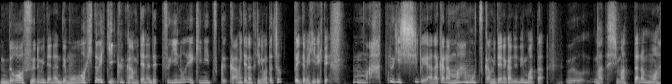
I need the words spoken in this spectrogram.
どうするみたいな。で、もう一息行くかみたいな。で、次の駅に着くかみたいな時にまたちょっと痛み引いてきて、まあ次渋谷だからまあ持つかみたいな感じでまた、うまた閉まったらま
